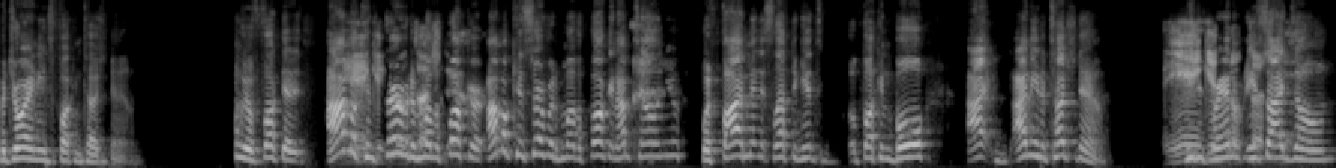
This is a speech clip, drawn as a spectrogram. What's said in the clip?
Pedroia needs a fucking touchdown. I don't give a fuck that I'm a getting no conservative motherfucker. I'm a conservative motherfucker, and I'm telling you, with five minutes left against a fucking bull, I I need a touchdown. He He just ran no inside touchdown. zone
